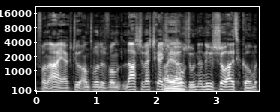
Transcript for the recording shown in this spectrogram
van Ajax. Toen antwoordden ze van laatste wedstrijdje Oh, bij ja. ons doen. En nu is het zo uitgekomen.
